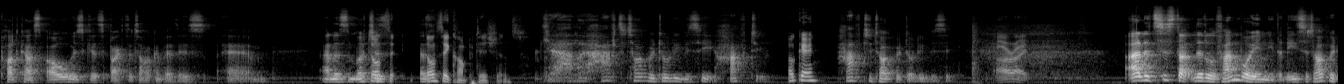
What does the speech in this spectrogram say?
podcast always gets back to talking about this. Um, and as much Don't as, say, as don't say competitions. yeah, I have to talk about WBC. Have to, Okay. have to talk about WBC. All right. And it's just that little fanboy in me that needs to talk about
